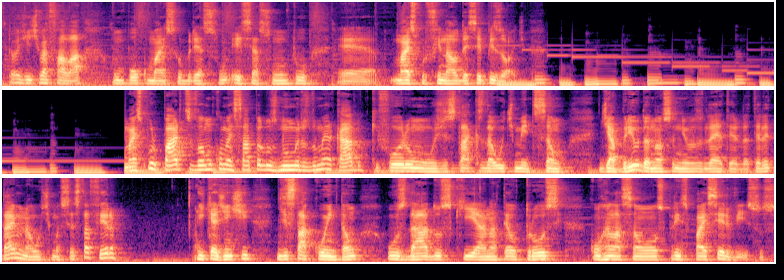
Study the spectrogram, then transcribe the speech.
Então a gente vai falar um pouco mais sobre esse assunto é, mais para o final desse episódio. Mas por partes, vamos começar pelos números do mercado, que foram os destaques da última edição de abril da nossa newsletter da Teletime, na última sexta-feira, e que a gente destacou então os dados que a Anatel trouxe com relação aos principais serviços.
